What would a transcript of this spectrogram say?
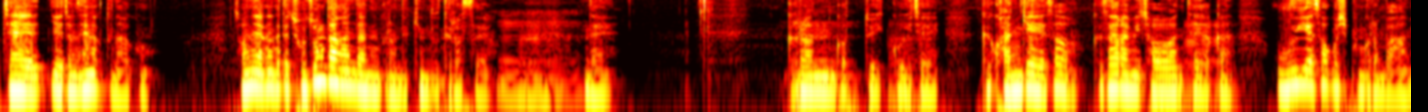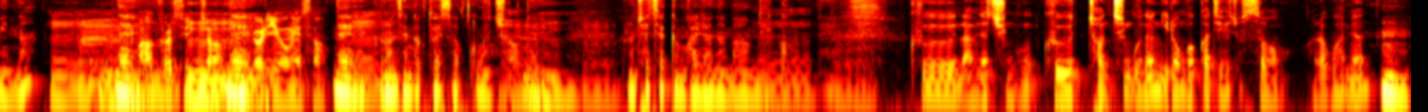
제 예전 생각도 나고 저는 약간 그때 조종당한다는 그런 느낌도 들었어요. 음. 네. 그런 음. 것도 있고 음. 이제 그 관계에서 그 사람이 저한테 음. 약간 우위에 서고 싶은 그런 마음이 있나? 음. 네. 아, 그럴 수 음. 있죠. 네. 이걸 이용해서. 네, 음. 그런 생각도 했었고. 그쵸. 네. 음. 음. 그런 죄책감 관련한 마음도 있고. 음. 네. 음. 그 남자친구 그 전 친구는 이런 것까지 해줬어라고 하면 음.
